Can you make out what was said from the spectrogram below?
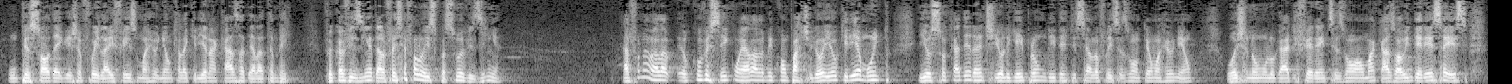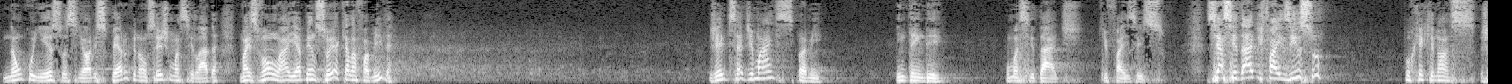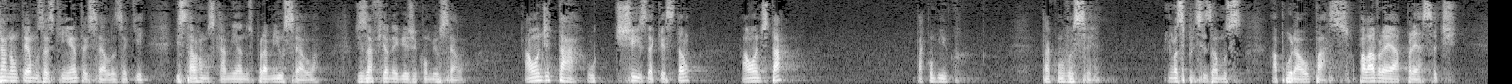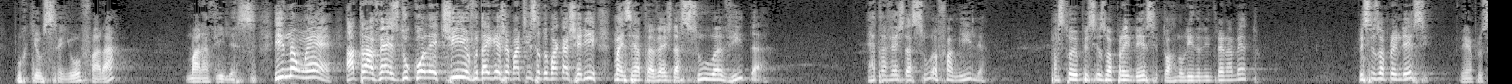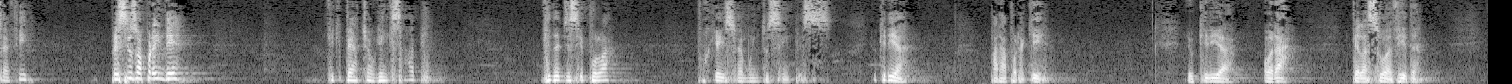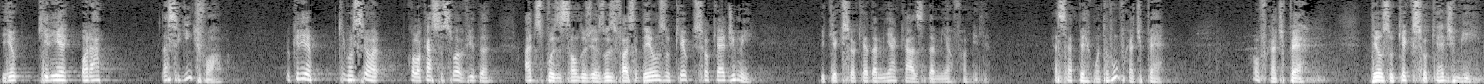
um pessoal da igreja foi lá e fez uma reunião que ela queria na casa dela também. Foi com a vizinha dela. Eu falei, você falou isso com a sua vizinha? Ela falou, não, ela, eu conversei com ela, ela me compartilhou e eu queria muito. E eu sou cadeirante. E eu liguei para um líder de célula, eu falei, vocês vão ter uma reunião. Hoje num lugar diferente, vocês vão a uma casa. Ó, o endereço é esse. Não conheço a senhora, espero que não seja uma cilada, mas vão lá e abençoe aquela família. Gente, isso é demais para mim. Entender uma cidade que faz isso. Se a cidade faz isso, por que, que nós já não temos as 500 células aqui? Estávamos caminhando para mil células, desafiando a igreja com mil células. Aonde está o X da questão? Aonde está? Está comigo. Está com você. Nós precisamos apurar o passo. A palavra é apressa-te, porque o Senhor fará maravilhas. E não é através do coletivo da Igreja Batista do Bacaxeri, mas é através da sua vida. É através da sua família. Pastor, eu preciso aprender, se torna o líder de treinamento. Preciso aprender, se venha para o CFI. Preciso aprender. Fique perto de alguém que sabe. Vida discipular. Porque isso é muito simples. Eu queria parar por aqui. Eu queria orar pela sua vida. E eu queria orar da seguinte forma: eu queria que você ó, colocasse a sua vida à disposição do Jesus e falasse: Deus, o que, o Senhor quer de mim? E o que, o que o Senhor quer da minha casa, da minha família? Essa é a pergunta. Vamos ficar de pé? Vamos ficar de pé. Deus, o que, que o Senhor quer de mim?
